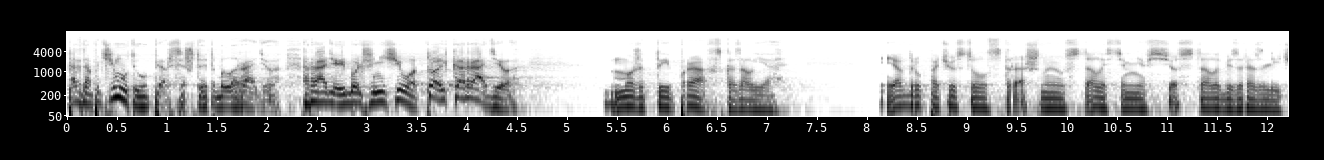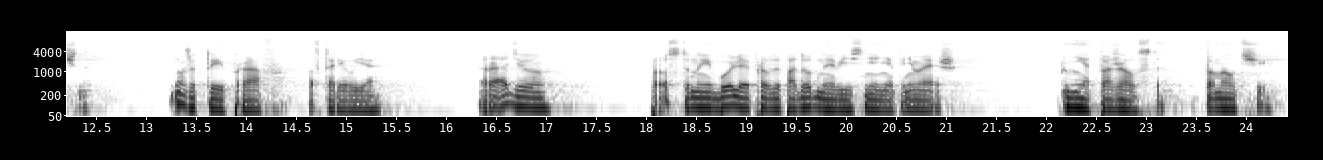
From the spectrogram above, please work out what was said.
Тогда почему ты уперся, что это было радио? Радио и больше ничего, только радио!» «Может, ты и прав», — сказал я. Я вдруг почувствовал страшную усталость, и мне все стало безразлично. «Может, ты и прав», — повторил я. «Радио — просто наиболее правдоподобное объяснение, понимаешь?» «Нет, пожалуйста, помолчи».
